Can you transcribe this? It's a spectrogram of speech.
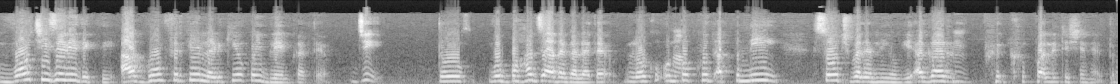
वो चीज़ें नहीं दिखती। आप घूम फिर के लड़कियों को ही ब्लेम करते हो। जी। तो वो बहुत ज़्यादा गलत है। लोग उनको हाँ। खुद अपनी सोच बदलनी होगी अगर पॉलिटिशियन है तो।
